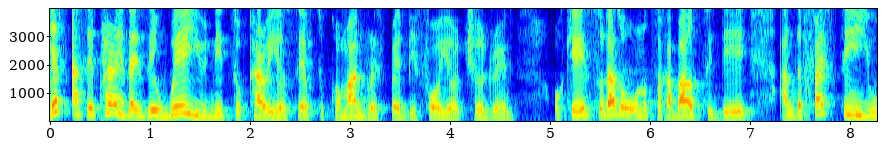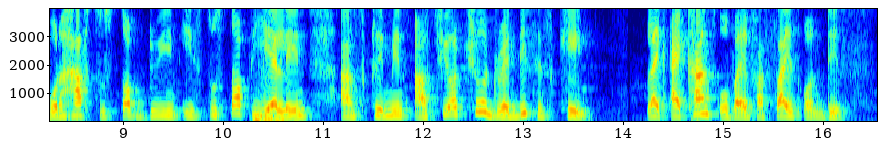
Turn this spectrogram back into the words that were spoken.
Yes, as a parent, there is a way you need to carry yourself to command respect before your children. Okay, so that's what we want to talk about today. And the first thing you would have to stop doing is to stop yelling and screaming at your children. This is key. Like, I can't overemphasize on this.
